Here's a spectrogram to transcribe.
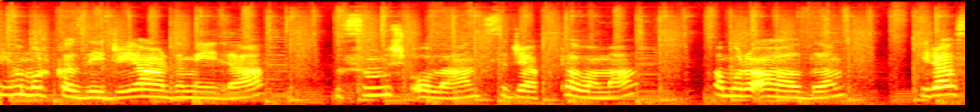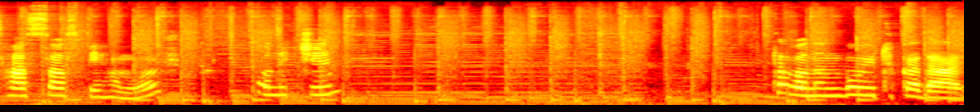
Bir hamur kazıyıcı yardımıyla ısınmış olan sıcak tavama hamuru aldım. Biraz hassas bir hamur. Onun için tavanın boyutu kadar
